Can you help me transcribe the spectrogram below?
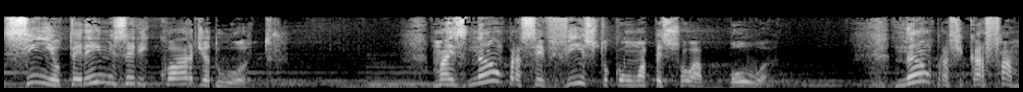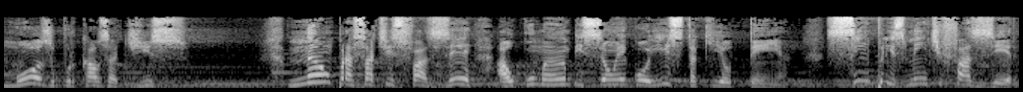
Sim, eu terei misericórdia do outro, mas não para ser visto como uma pessoa boa, não para ficar famoso por causa disso, não para satisfazer alguma ambição egoísta que eu tenha, simplesmente fazer,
